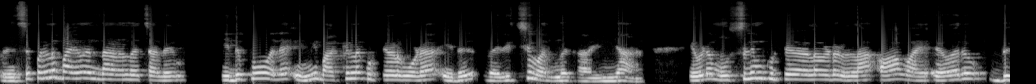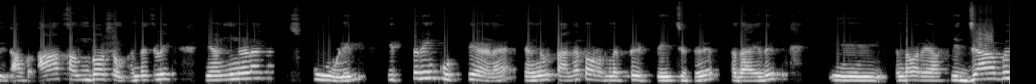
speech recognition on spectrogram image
പ്രിൻസിപ്പളിന് ഭയം എന്താണെന്ന് വെച്ചാൽ ഇതുപോലെ ഇനി ബാക്കിയുള്ള കുട്ടികളും കൂടെ ഇത് ധരിച്ചു വന്നു കഴിഞ്ഞാൽ ഇവിടെ മുസ്ലിം കുട്ടികളോടുള്ള ആ ഒരു ഇത് ആ സന്തോഷം. എന്താ വെച്ചാൽ ഞങ്ങളെ സ്കൂളിൽ ഇത്രയും കുട്ടികളെ ഞങ്ങൾ തല തുറന്നിട്ട് ഇട്ടിച്ചിട്ട് അതായത് ഈ എന്താ പറയാ ഹിജാബ്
